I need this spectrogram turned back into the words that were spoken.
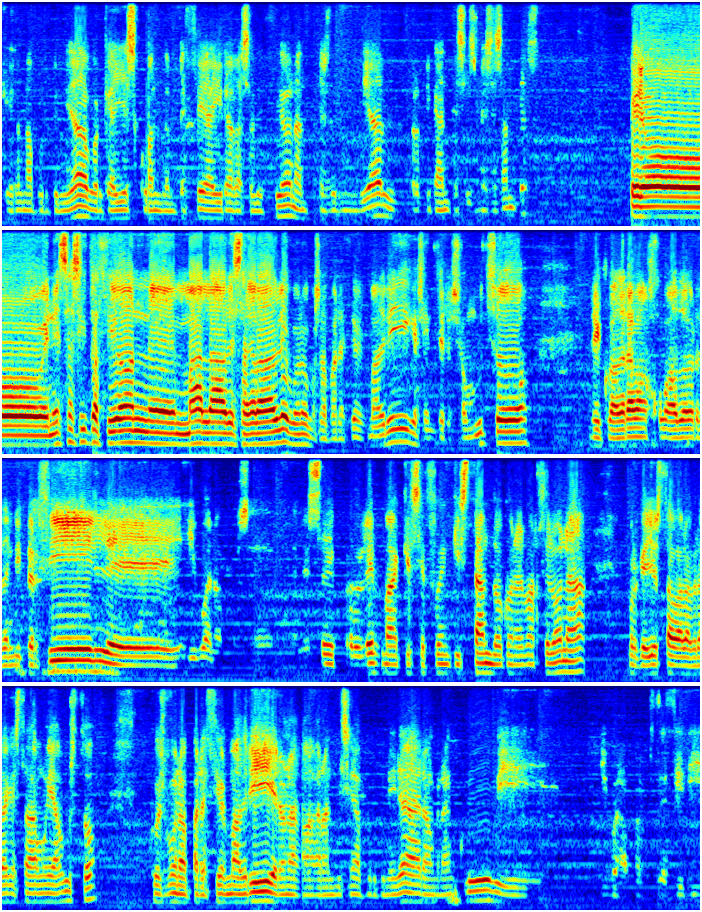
que era una oportunidad porque ahí es cuando empecé a ir a la selección antes del mundial, prácticamente seis meses antes. Pero en esa situación eh, mala, desagradable, bueno, pues apareció en Madrid, que se interesó mucho, le cuadraba un jugador de mi perfil eh, y bueno, pues eh, en ese problema que se fue enquistando con el Barcelona, porque yo estaba, la verdad que estaba muy a gusto, pues bueno, apareció en Madrid, era una grandísima oportunidad, era un gran club y, bueno, pues decidí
